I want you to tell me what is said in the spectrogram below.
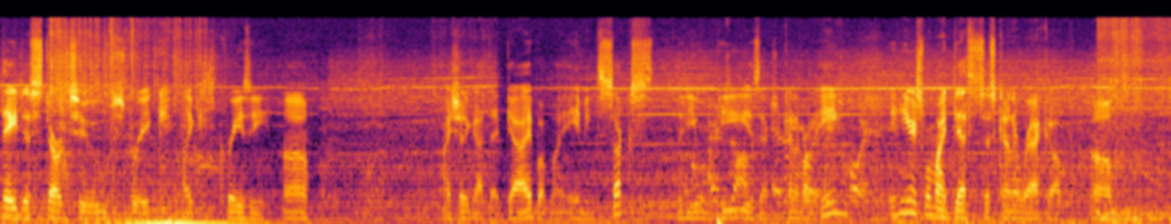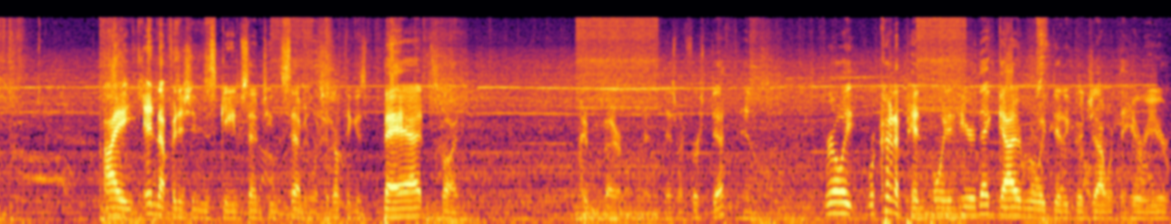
they just start to streak like crazy. Uh, I should have got that guy, but my aiming sucks. The UMP is actually kind of to aim. And here's where my deaths just kind of rack up. Um, I end up finishing this game 17-7, which I don't think is bad, but could be better. And there's my first death, and really, we're kind of pinpointed here. That guy really did a good job with the Harrier.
